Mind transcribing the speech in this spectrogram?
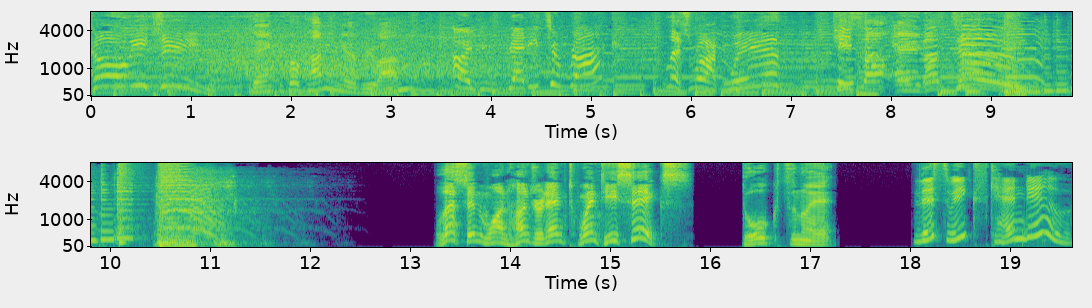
Koichi! Thank you for coming, everyone. Are you ready to rock? Let's rock with Kiso Eigo 2! Lesson 126. 洞窟の絵。This week's Can Do.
